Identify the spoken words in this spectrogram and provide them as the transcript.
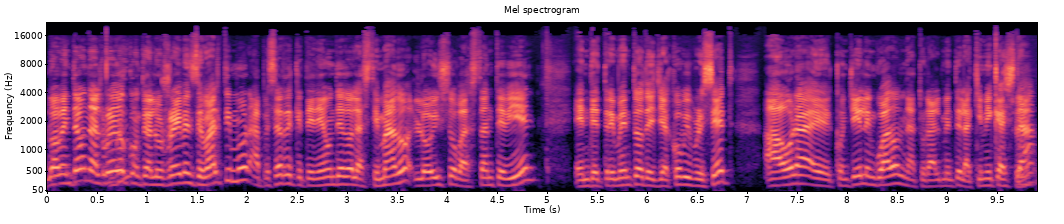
Lo aventaron al ruedo contra los Ravens de Baltimore, a pesar de que tenía un dedo lastimado, lo hizo bastante bien, en detrimento de Jacoby Brissett. Ahora eh, con Jalen Waddle, naturalmente la química está.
